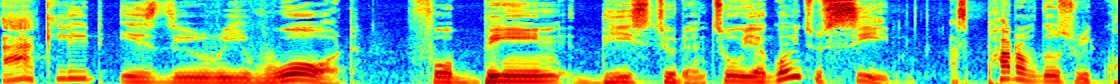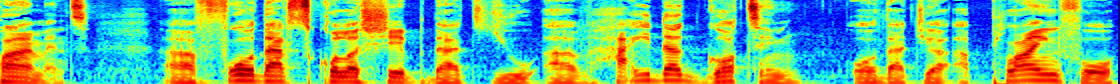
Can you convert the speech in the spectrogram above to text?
athlete is the reward for being the student. So you're going to see as part of those requirements uh, for that scholarship that you have either gotten or that you're applying for,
